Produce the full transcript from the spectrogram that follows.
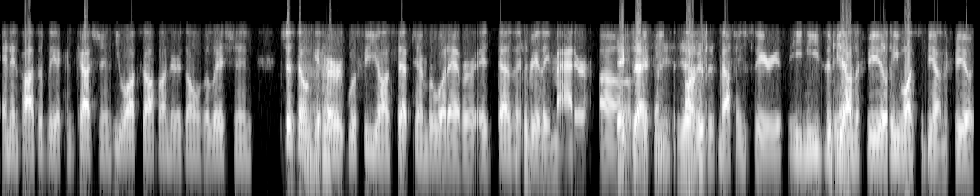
and then possibly a concussion. He walks off under his own volition. Just don't mm-hmm. get hurt. We'll see you on September, whatever. It doesn't really matter. Um, exactly. As long as it's nothing serious. He needs to be yeah. on the field. He wants to be on the field.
